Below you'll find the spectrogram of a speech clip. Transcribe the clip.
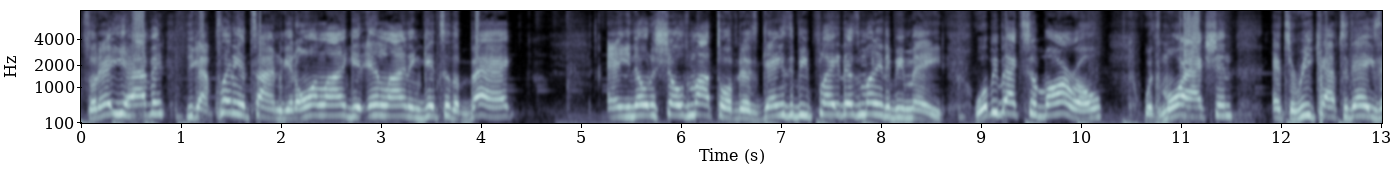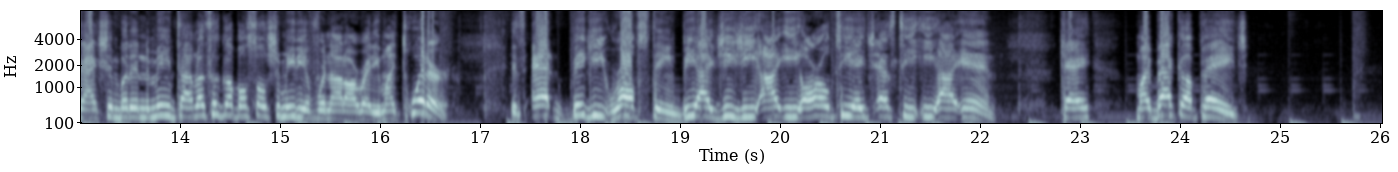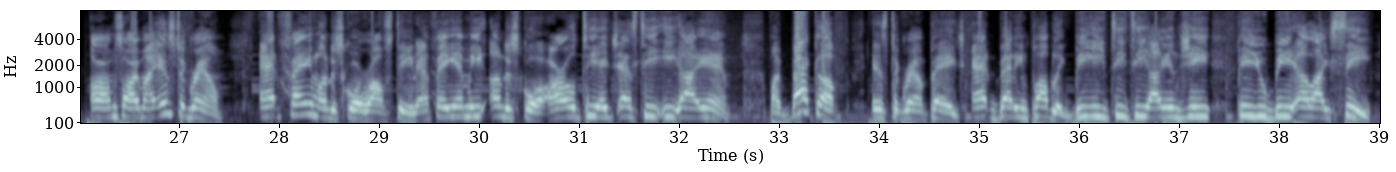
So there you have it. You got plenty of time to get online, get in line, and get to the bag. And you know the show's motto if there's games to be played, there's money to be made. We'll be back tomorrow with more action and to recap today's action. But in the meantime, let's hook up on social media if we're not already. My Twitter is at Biggie Rothstein, B I G G I E R O T H S T E I N. Okay? My backup page, or I'm sorry, my Instagram at fame underscore Rothstein, F A M E underscore R O T H S T E I N. My backup Instagram page at Betting Public, B E T T I N G P U B L I C.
